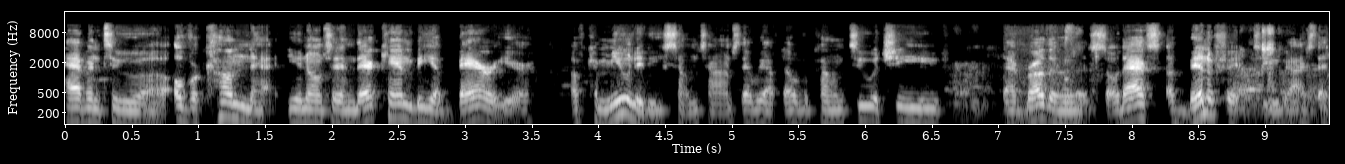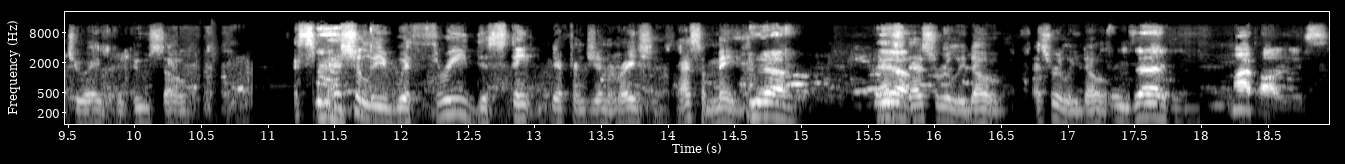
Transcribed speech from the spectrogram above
having to uh, overcome that. You know what I'm saying? There can be a barrier of community sometimes that we have to overcome to achieve that brotherhood. So that's a benefit to you guys that you're able to do so, especially with three distinct different generations. That's amazing. Yeah. That's, yeah. that's really dope. That's really dope. Exactly. My apologies.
